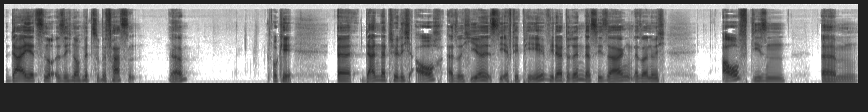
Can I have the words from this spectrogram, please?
da jetzt noch, sich noch mit zu befassen. Ja? Okay. Äh, dann natürlich auch, also hier ist die FDP wieder drin, dass sie sagen, da soll nämlich auf diesen ähm,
